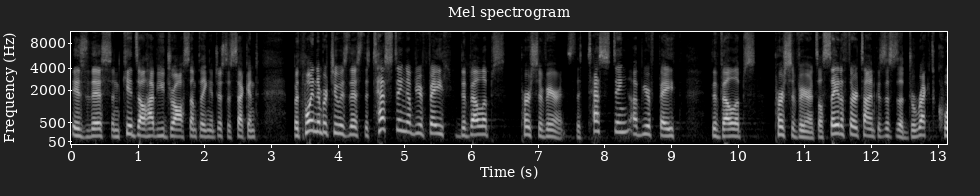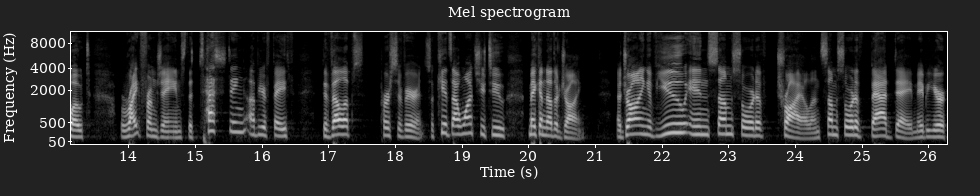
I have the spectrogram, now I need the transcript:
is this, and kids, I'll have you draw something in just a second. But point number two is this the testing of your faith develops perseverance. The testing of your faith develops perseverance. I'll say it a third time because this is a direct quote right from James. The testing of your faith develops perseverance. So, kids, I want you to make another drawing a drawing of you in some sort of trial and some sort of bad day. Maybe you're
